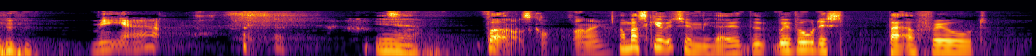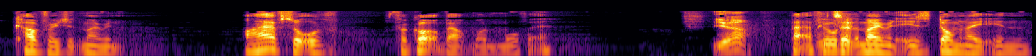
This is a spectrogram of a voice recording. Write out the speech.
Meow. Yeah. that But was quite funny. I must give it to him, though. The, with all this Battlefield coverage at the moment, I have sort of forgot about Modern Warfare. Yeah. Battlefield at the moment is dominating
